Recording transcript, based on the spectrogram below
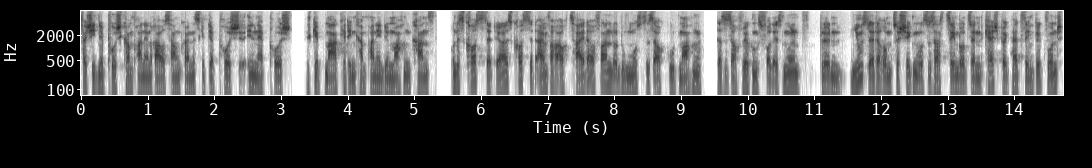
verschiedene Push-Kampagnen raushauen können. Es gibt ja Push, In-App-Push, es gibt Marketing-Kampagnen, die du machen kannst. Und es kostet, ja, es kostet einfach auch Zeitaufwand und du musst es auch gut machen, dass es auch wirkungsvoll ist. Nur einen blöden Newsletter rumzuschicken, wo du sagst 10% Cashback, herzlichen Glückwunsch,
